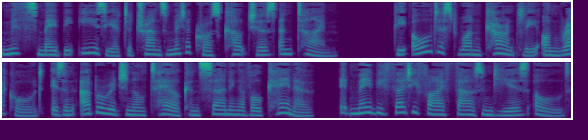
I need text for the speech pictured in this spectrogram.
myths may be easier to transmit across cultures and time. The oldest one currently on record is an Aboriginal tale concerning a volcano, it may be 35,000 years old.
